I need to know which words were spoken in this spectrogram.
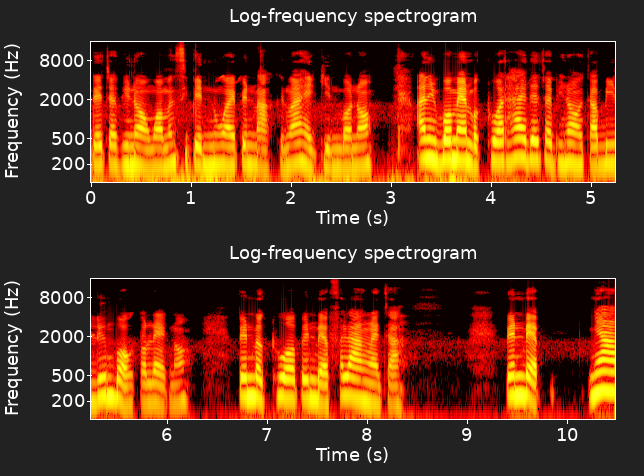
เด้อจ้ะพี่น้องว่ามันสิเป็นนวยเป็นหมากขึ้นมาให้กินบ่เนาะ อันนี้บ่แมนบักทั่วไทยเด้อจ้ะพี่น้องจ้ะบีลืมบอกตอนแรกเนาะ เป็นบักทั่วเป็นแบบฝรั่งนะจ้ะ เป็นแบบยาว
